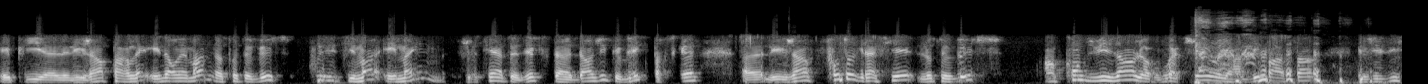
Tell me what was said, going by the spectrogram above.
Et puis, euh, les gens parlaient énormément de notre autobus positivement. Et même, je tiens à te dire que c'était un danger public parce que les gens photographiaient l'autobus en conduisant leur voiture et en dépassant. J'ai dit,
